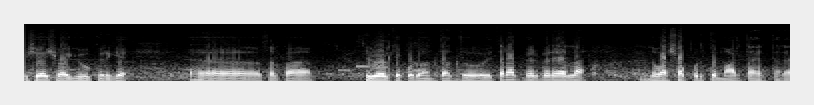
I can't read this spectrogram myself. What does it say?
ವಿಶೇಷವಾಗಿ ಯುವಕರಿಗೆ ಸ್ವಲ್ಪ ತಿಳುವಳಿಕೆ ಕೊಡುವಂಥದ್ದು, ಈ ಥರ ಬೇರೆ ಬೇರೆ ಎಲ್ಲ ವರ್ಷ ಪೂರ್ತಿ ಮಾಡ್ತಾ ಇರ್ತಾರೆ.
